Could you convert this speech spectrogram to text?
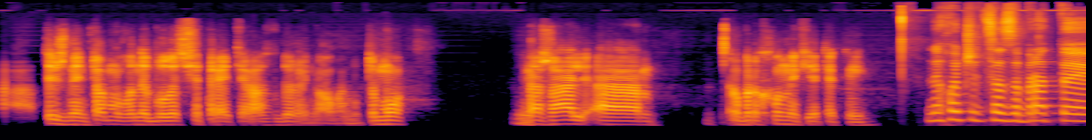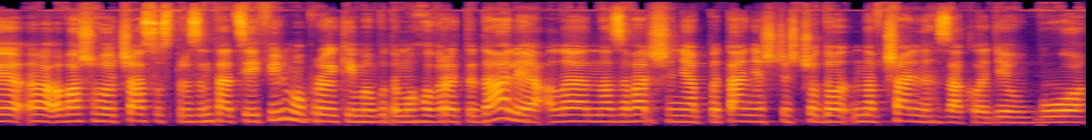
А тиждень тому вони були ще третій раз зруйновані. Тому, на жаль, е, обрахунок є такий. Не хочеться забрати е, вашого часу з презентації фільму, про який ми будемо говорити далі. Але на завершення питання ще щодо навчальних закладів, бо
